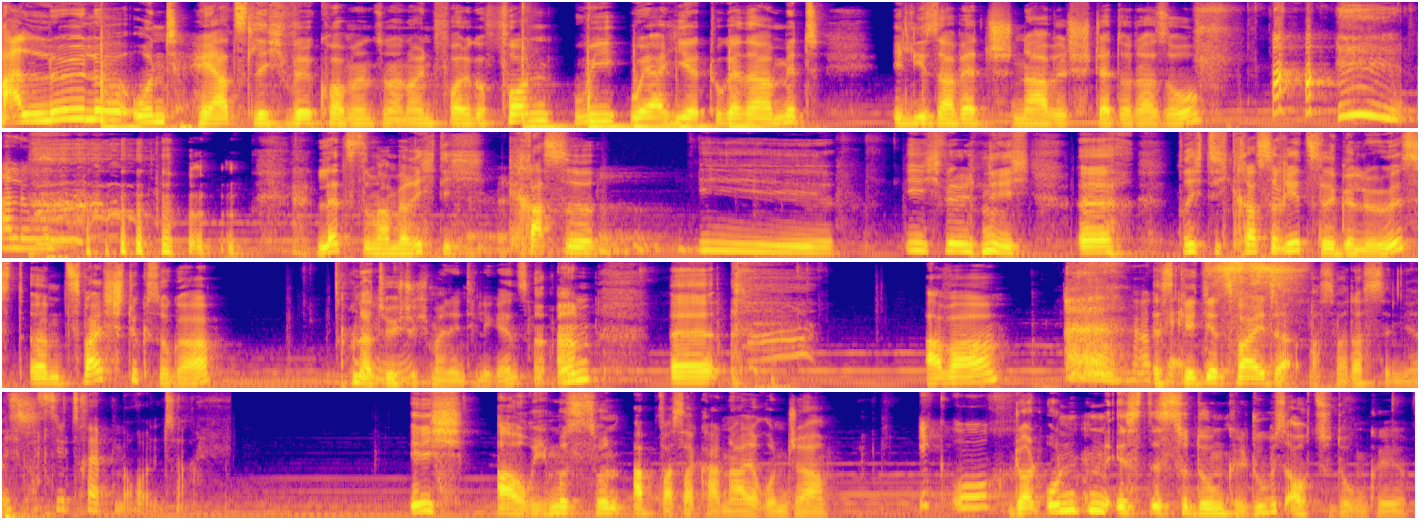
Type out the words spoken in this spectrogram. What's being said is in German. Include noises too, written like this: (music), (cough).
Hallöle und herzlich willkommen zu einer neuen Folge von We Were Here Together mit Elisabeth Schnabelstedt oder so. (laughs) Hallo. (laughs) Letztes Mal haben wir richtig krasse. Ich will nicht. Äh, richtig krasse Rätsel gelöst. Ähm, zwei Stück sogar. Natürlich durch meine Intelligenz. Äh, (laughs) aber Okay. es geht jetzt weiter. Was war das denn Ich jetzt? muss die Treppen runter. Ich auch. Ich muss so einen Abwasserkanal runter. Ich auch. Dort unten ist es zu dunkel. Du bist auch zu dunkel.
